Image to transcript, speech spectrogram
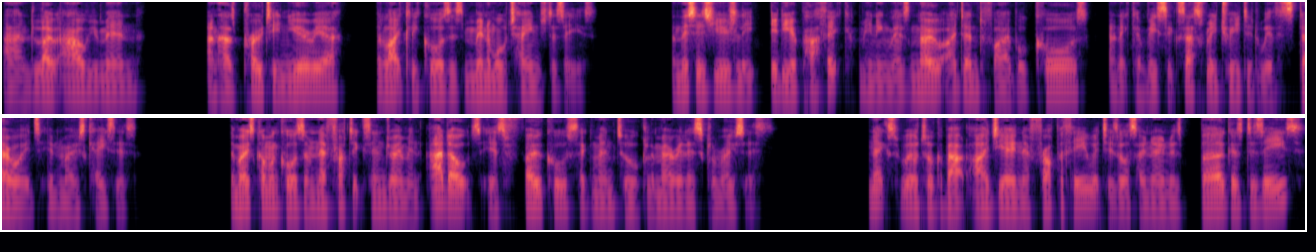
and low albumin and has proteinuria, the likely cause is minimal change disease. And this is usually idiopathic, meaning there's no identifiable cause, and it can be successfully treated with steroids in most cases. The most common cause of nephrotic syndrome in adults is focal segmental glomerulosclerosis. Next, we'll talk about IgA nephropathy, which is also known as Berger's disease.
